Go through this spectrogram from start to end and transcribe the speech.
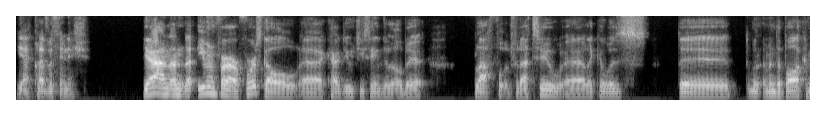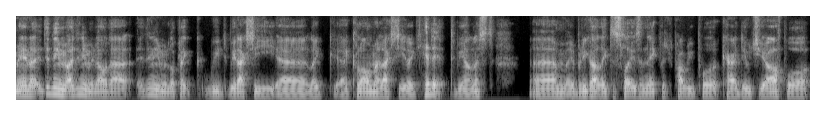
yeah, clever finish. Yeah, and, and even for our first goal, uh, Carducci seemed a little bit flat-footed for that too. Uh, like it was the when, when the ball came in, it didn't even I didn't even know that it didn't even look like we'd we'd actually uh like uh, Cologne had actually like hit it to be honest. Um, but he got like the slightest nick, which probably put Carducci off. But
